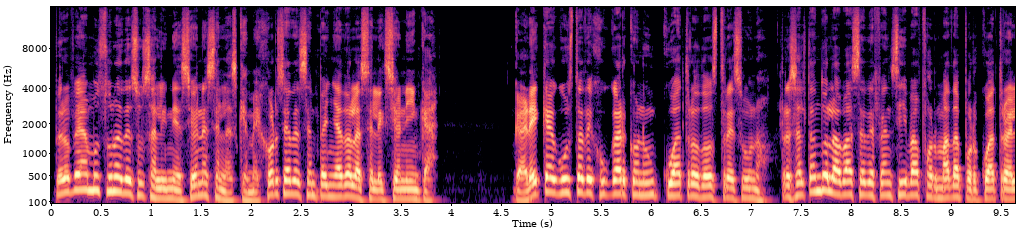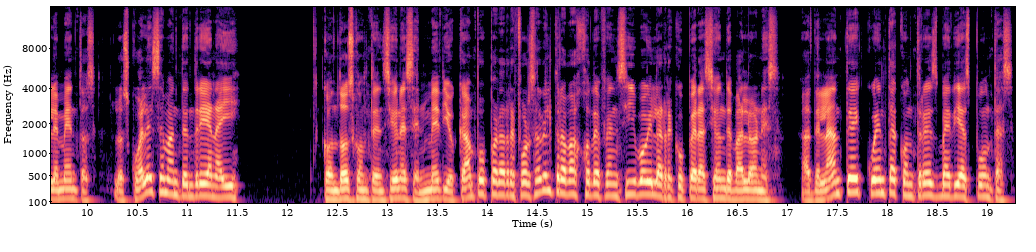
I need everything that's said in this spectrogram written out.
Pero veamos una de sus alineaciones en las que mejor se ha desempeñado la selección inca. Gareca gusta de jugar con un 4-2-3-1, resaltando la base defensiva formada por cuatro elementos, los cuales se mantendrían ahí, con dos contenciones en medio campo para reforzar el trabajo defensivo y la recuperación de balones. Adelante cuenta con tres medias puntas,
